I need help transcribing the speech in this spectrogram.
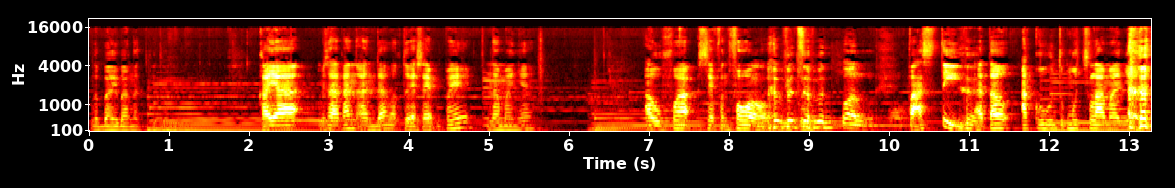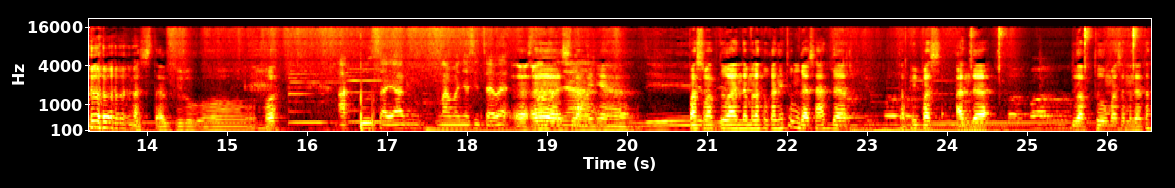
lebay banget gitu. Kayak misalkan anda waktu SMP namanya Aufa Sevenfold gitu. Sevenfold. Pasti. Atau aku untukmu selamanya. Astagfirullah. Wah. Aku sayang namanya si cewek eh, eh, selamanya. Anjir. pas waktu anda melakukan itu nggak sadar. Tapi pas anda di waktu masa mendatang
